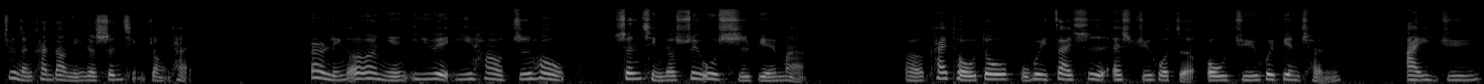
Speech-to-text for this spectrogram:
就能看到您的申请状态。二零二二年一月一号之后申请的税务识别码，呃，开头都不会再是 SG 或者 OG，会变成 IG。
